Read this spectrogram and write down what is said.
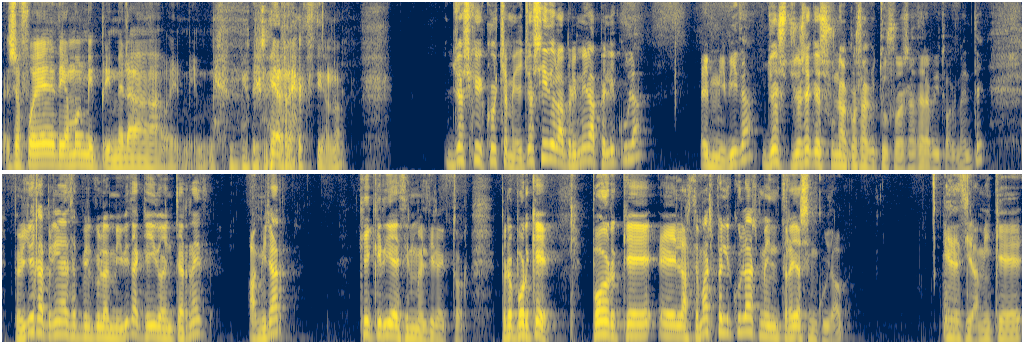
Eso fue, digamos, mi primera, mi, primera reacción, ¿no? Yo es que, escúchame, yo ha sido la primera película en mi vida. Yo, yo sé que es una cosa que tú sueles hacer habitualmente, pero yo es la primera película en mi vida que he ido a internet a mirar qué quería decirme el director. ¿Pero por qué? Porque eh, las demás películas me traía sin cuidado. Es decir, a mí que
